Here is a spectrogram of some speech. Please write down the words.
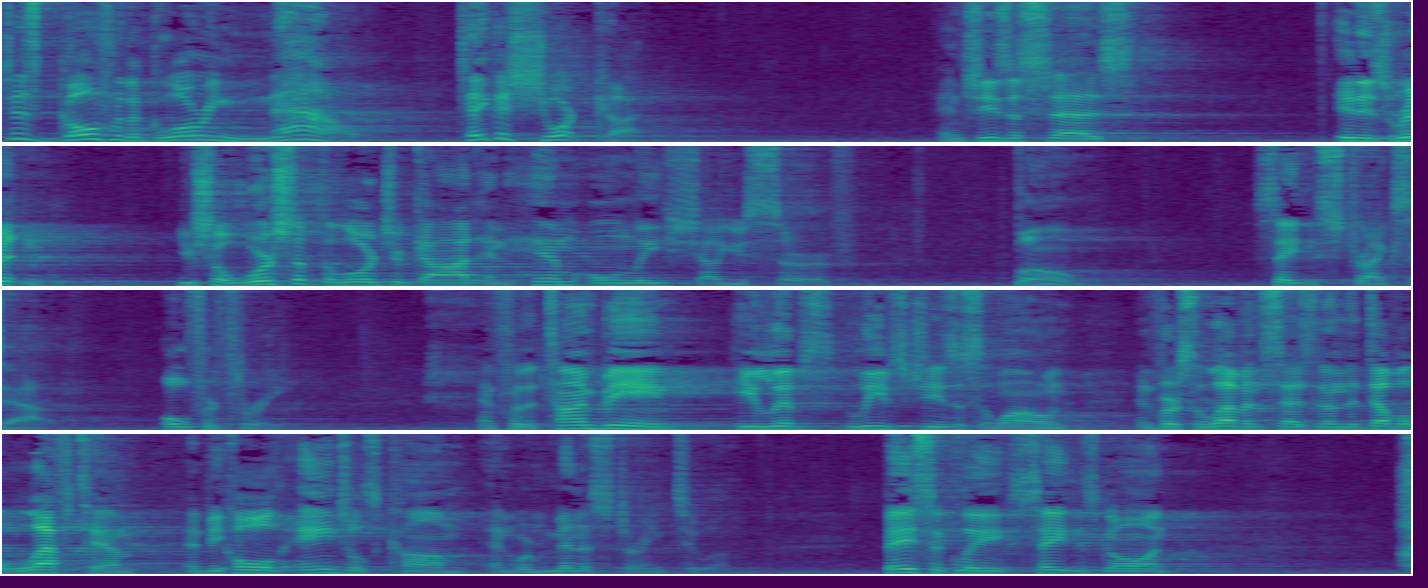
Just go for the glory now. Take a shortcut. And Jesus says, It is written, You shall worship the Lord your God, and him only shall you serve. Boom. Satan strikes out. 0 for 3. And for the time being, he lives, leaves Jesus alone. And verse 11 says, Then the devil left him, and behold, angels come and were ministering to him. Basically, Satan's going,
